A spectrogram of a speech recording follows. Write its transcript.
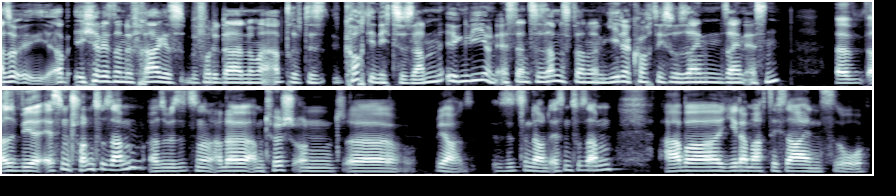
also, äh, aber ich habe jetzt noch eine Frage, ist, bevor du da nochmal abdriftest. Kocht ihr nicht zusammen irgendwie und esst dann zusammen, sondern jeder kocht sich so sein, sein Essen? Äh, also wir essen schon zusammen. Also wir sitzen dann alle am Tisch und äh, ja, sitzen da und essen zusammen. Aber jeder macht sich seins so.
